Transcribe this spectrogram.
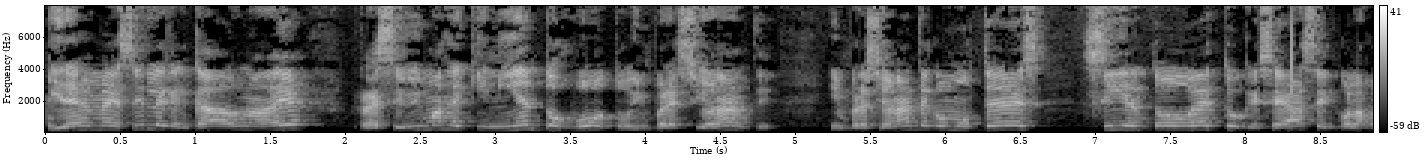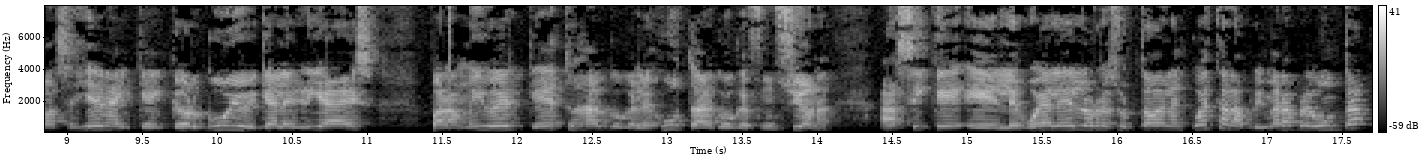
y déjenme decirle que en cada una de ellas recibí más de 500 votos. Impresionante. Impresionante como ustedes siguen todo esto que se hacen con las bases llenas y qué, qué orgullo y qué alegría es para mí ver que esto es algo que les gusta, algo que funciona. Así que eh, les voy a leer los resultados de la encuesta. La primera pregunta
